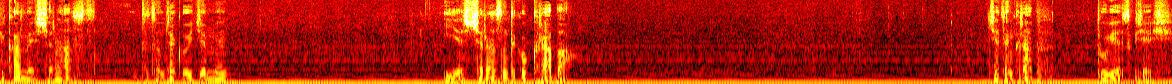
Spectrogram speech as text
Uciekamy jeszcze raz. Do tamtego idziemy. I jeszcze raz na tego kraba. Gdzie ten krab? Tu jest gdzieś.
